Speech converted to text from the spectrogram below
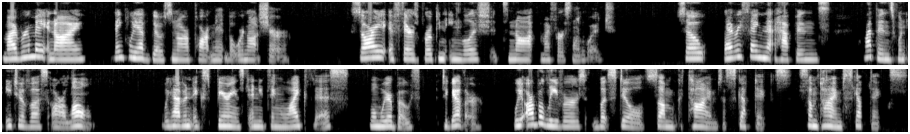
My roommate and I think we have ghosts in our apartment, but we're not sure. Sorry if there's broken English, it's not my first language. So, everything that happens happens when each of us are alone. We haven't experienced anything like this when we're both together. We are believers, but still sometimes skeptics. Sometimes skeptics.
